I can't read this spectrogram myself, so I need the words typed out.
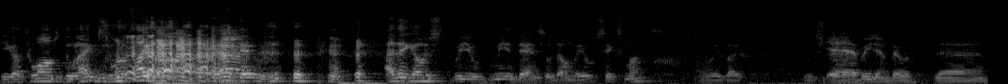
You got two arms and two legs. Do you want to fight? or yeah, okay. I think I was with you, me and Dan, so down with six months, and we like we straight. Yeah, we done a bit with um,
